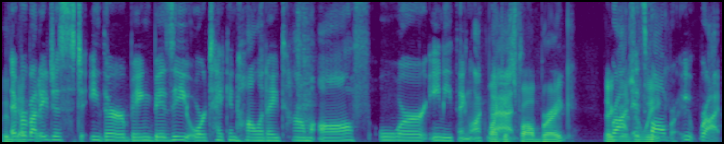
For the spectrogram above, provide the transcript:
We've Everybody the- just either being busy or taking holiday time off or anything like, Like that. Like it's fall break. There right. goes a it's week. fall. br- Right.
